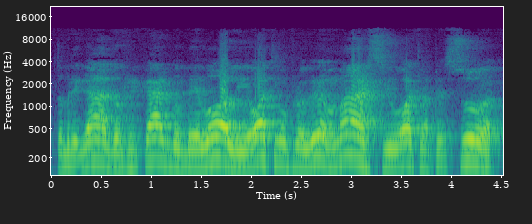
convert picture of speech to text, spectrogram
Muito obrigado. Ricardo Beloli, ótimo programa. Márcio, ótima pessoa.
